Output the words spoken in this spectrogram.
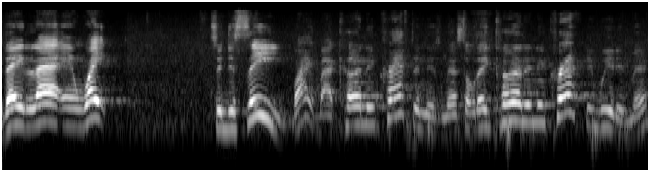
they lie in wait to deceive. Right, by cunning craftiness, man. So they cunning and crafty with it, man.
